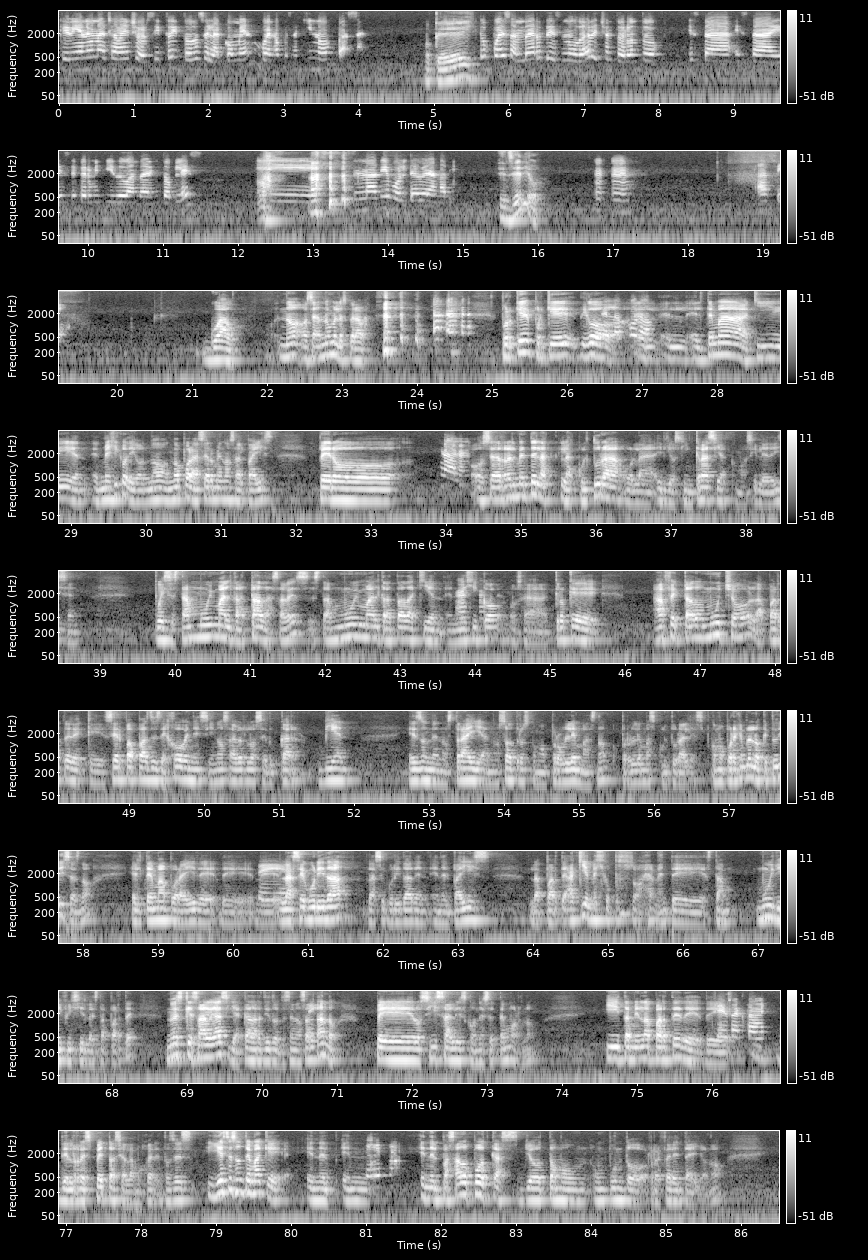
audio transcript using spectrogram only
que viene una chava en shortcito y todos se la comen. Bueno, pues aquí no pasa. Ok. Tú puedes andar desnuda. De hecho, en Toronto está, está este, permitido andar en topless. Y nadie voltea a ver a nadie. ¿En serio? Así. Wow. No, o sea, no me lo esperaba. ¿Por qué? Porque, digo, el, el, tema aquí en, en, México, digo, no, no por hacer menos al país, pero, o sea, realmente la, la cultura o la idiosincrasia, como así le dicen, pues está muy maltratada, ¿sabes? Está muy maltratada aquí en, en México, o sea, creo que ha afectado mucho la parte de que ser papás desde jóvenes y no saberlos educar bien es donde nos trae a nosotros como problemas, ¿no? Problemas culturales. Como por ejemplo lo que tú dices, ¿no? El tema por ahí de, la seguridad, la seguridad en, el país, la parte, aquí en México pues obviamente está muy difícil esta parte. No es que salgas y a cada ratito te estén asaltando, pero sí sales con ese temor, ¿no? Y también la parte de, del respeto hacia la mujer. Entonces, y este es un tema que en el, en, en el pasado podcast yo tomo un, punto referente a ello, ¿no?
